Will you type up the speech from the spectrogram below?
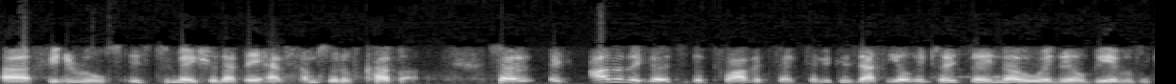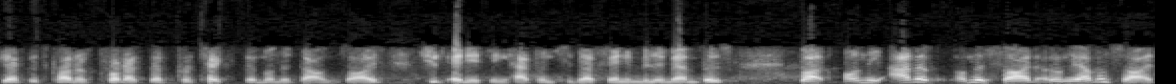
uh, funerals is to make sure that they have some sort of cover. So it's either they go to the private sector because that's the only place they know where they'll be able to get this kind of product that protects them on the downside should anything happen to their family members. But on the other on the side on the other side,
